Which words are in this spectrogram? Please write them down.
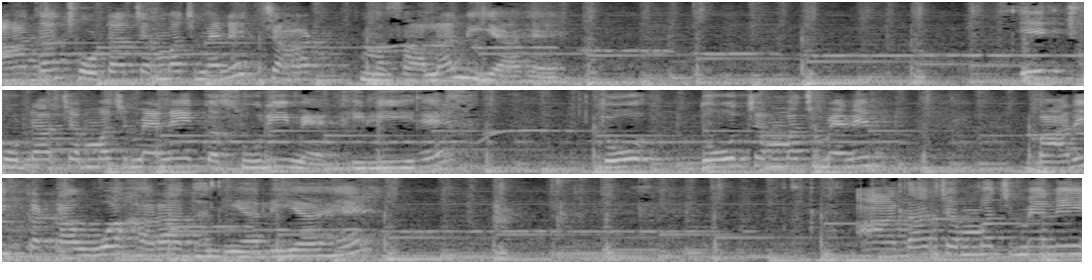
आधा छोटा चम्मच मैंने चाट मसाला लिया है। एक छोटा चम्मच मैंने कसूरी मेथी ली है। दो दो चम्मच मैंने बारीक कटा हुआ हरा धनिया लिया है। आधा चम्मच मैंने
